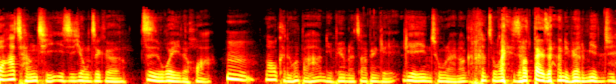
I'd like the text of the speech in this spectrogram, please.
果他长期一直用这个自慰的话，嗯那我可能会把他女朋友的照片给列印出来，然后跟他做爱之后戴着他女朋友的面具。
